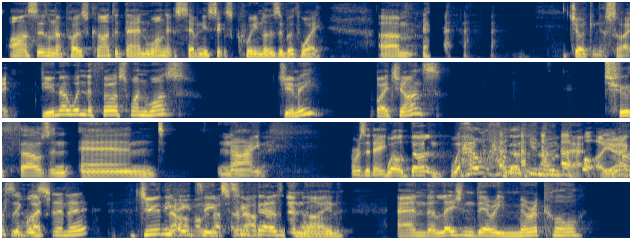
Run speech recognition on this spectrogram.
Answers on a postcard to Dan Wong at 76 Queen Elizabeth Way. Um, joking aside, do you know when the first one was? Jimmy, by chance? 2009. Or was it eight? Well done. How, how did you know that? Oh, are you The actually questioning it? June the No, 18th, messing around. 2009, and the legendary Miracle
